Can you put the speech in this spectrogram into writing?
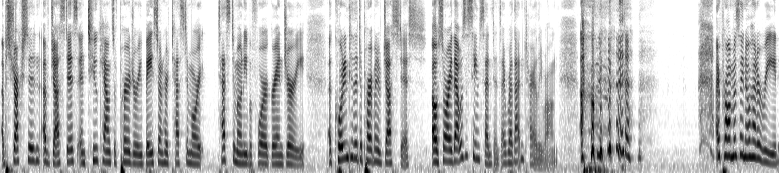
obstruction of justice, and two counts of perjury based on her testimony testimony before a grand jury. According to the Department of Justice, oh sorry, that was the same sentence. I read that entirely wrong. I promise I know how to read.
